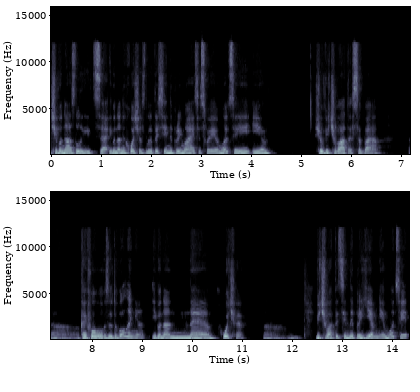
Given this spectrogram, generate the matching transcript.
чи вона злиться, і вона не хоче злитися і не приймає ці свої емоції, і щоб відчувати себе е, кайфового задоволення, і вона не хоче е, відчувати ці неприємні емоції,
